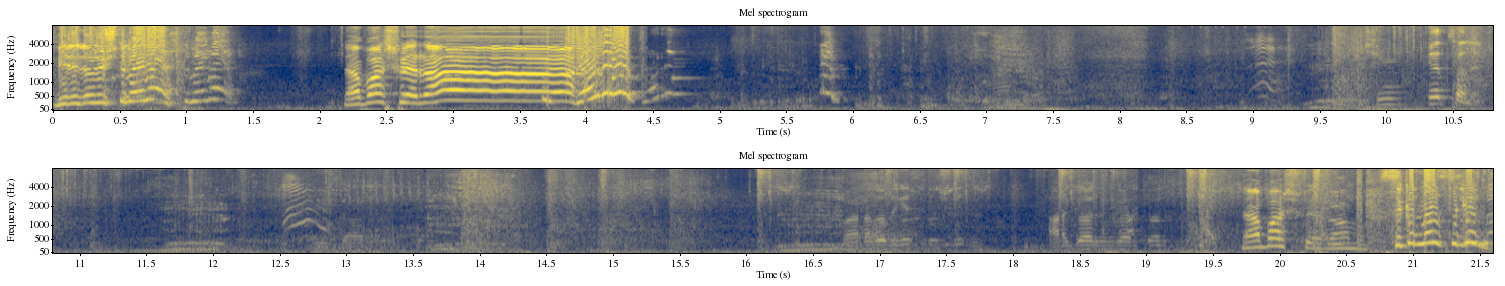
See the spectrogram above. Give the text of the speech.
Biri dönüştü beyler. Ne baş verir? Aa! Kim yet səni? Bana doğru geçti düştü. Aa gördüm gördüm. Ne baş verir amık? Sıkın lan sıkın.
